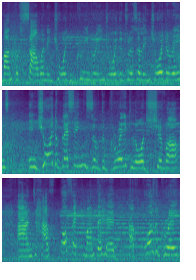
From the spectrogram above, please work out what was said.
month of Sawan. Enjoy the greenery, enjoy the drizzle, enjoy the rains, enjoy the blessings of the great Lord Shiva and have perfect month ahead. Have all the great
